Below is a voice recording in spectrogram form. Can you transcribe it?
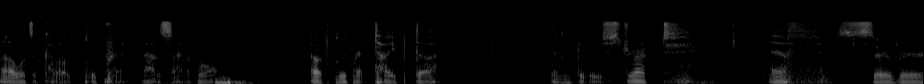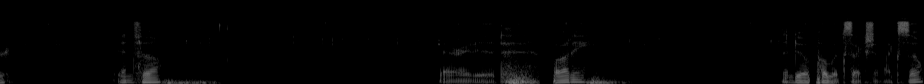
Uh, what's it called? Blueprint, not assignable. Oh, it's blueprint type, duh. Then it could be struct f server info. Generated body. Then do a public section like so.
